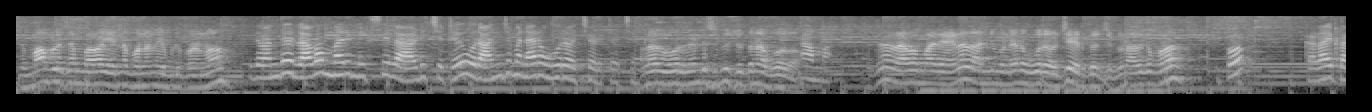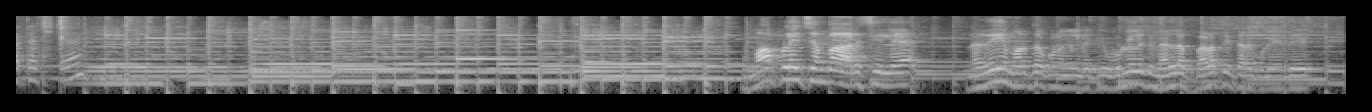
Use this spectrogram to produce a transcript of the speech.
இந்த மாப்பிள்ளை சம்பாவை என்ன பண்ணணும் எப்படி பண்ணணும்? இதை வந்து ரவை மாதிரி மிக்சியில் அடிச்சிட்டு ஒரு அஞ்சு மணி நேரம் ஊற வச்சு எடுத்து வச்சு அதாவது ஒரு ரெண்டு சுற்று சுற்றினா போதும். ஆமாம் ரவை மாதிரி ஆகினா அது அஞ்சு மணி நேரம் ஊற வச்சு எடுத்து வச்சுக்கணும். அதுக்கப்புறம்? இப்போது கடாய் பற்ற வச்சுட்டு. மாப்பிள்ளை சம்பா அரிசியில் நிறைய மருத்துவ குணங்கள் இருக்குது உடலுக்கு நல்ல பலத்தை தரக்கூடியது.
